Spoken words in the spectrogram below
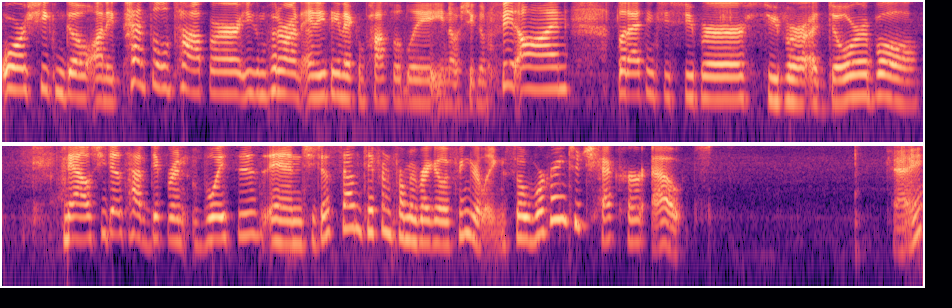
or she can go on a pencil topper. You can put her on anything that can possibly, you know, she can fit on. But I think she's super, super adorable. Now, she does have different voices and she does sound different from a regular fingerling. So we're going to check her out. Okay.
